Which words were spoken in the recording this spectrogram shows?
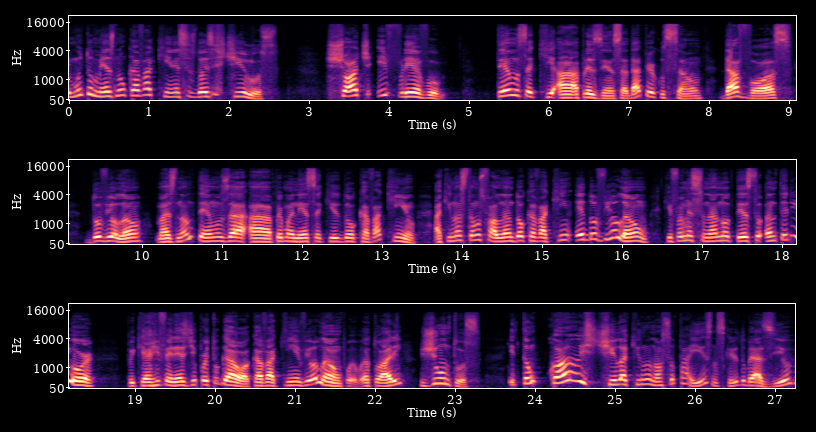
e muito menos no cavaquinho, nesses dois estilos. Shot e frevo. Temos aqui a presença da percussão, da voz, do violão, mas não temos a, a, permanência aqui do cavaquinho. Aqui nós estamos falando do cavaquinho e do violão, que foi mencionado no texto anterior, porque é a referência de Portugal, ó, cavaquinho e violão, atuarem juntos. Então, qual é o estilo aqui no nosso país, nosso querido Brasil,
